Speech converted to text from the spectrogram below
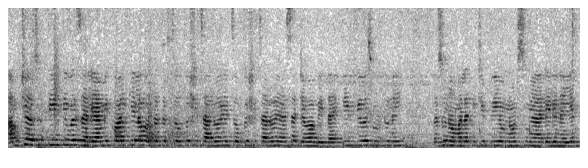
आमचे अजून तीन दिवस झाले. आम्ही कॉल केला होता तर चौकशी चालू आहे चौकशी चालू आहे असा जवाब येत आहे. तीन दिवस उलटूनही अजून आम्हाला तिचे पी एम नोट्स मिळालेले नाही आहेत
